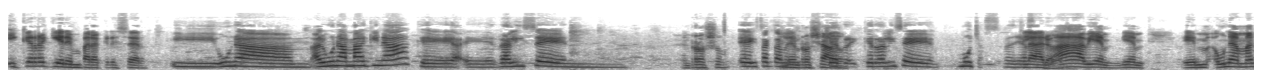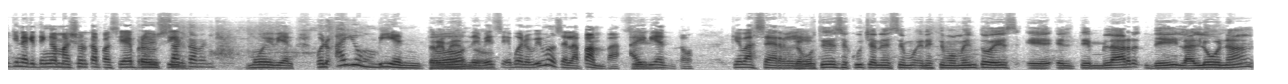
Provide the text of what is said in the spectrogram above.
¿Y qué requieren para crecer? Y una alguna máquina que eh, realice en el rollo. Exactamente. El enrollado. Que, realice muchas. Claro, ah, bien, bien. Em, una máquina que tenga mayor capacidad de producir. Exactamente. Muy bien. Bueno, hay un viento de veces, bueno, vimos en La Pampa, hay viento. ¿Qué va a hacerle? Lo que ustedes escuchan en, ese, en este momento es eh, el temblar de la lona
